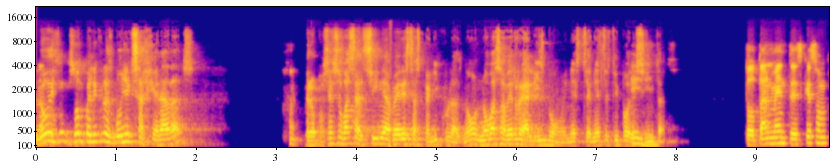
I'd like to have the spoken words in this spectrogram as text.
Luego dicen que son películas muy exageradas, pero pues eso vas al cine a ver estas películas, ¿no? No vas a ver realismo en este, en este tipo de cintas. Totalmente, es que son,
